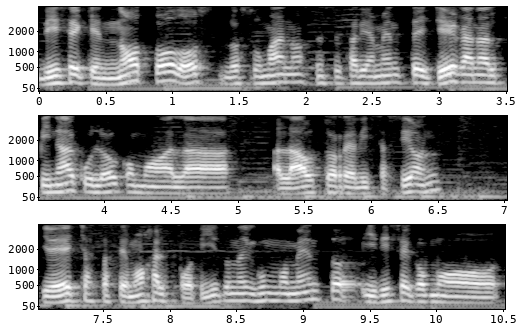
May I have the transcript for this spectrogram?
dice que no todos los humanos necesariamente llegan al pináculo como a la, a la autorrealización, y de hecho hasta se moja el potito en algún momento y dice como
